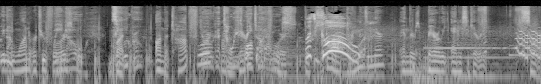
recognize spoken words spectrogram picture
We know. one or two We floors. know. See, but- look. On the top floor, Yo, on the very Waffle top floor, Let's there's stored go! Diamonds in there, and there's barely any security. So,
